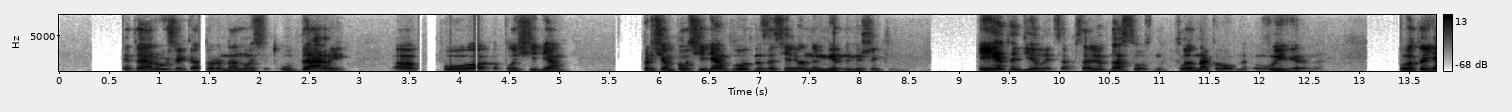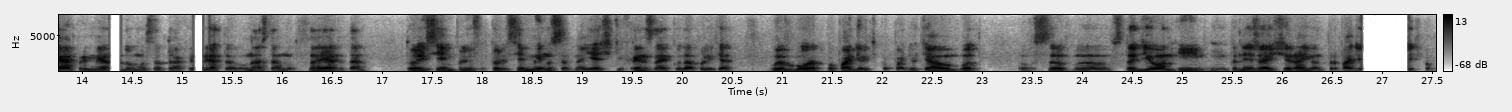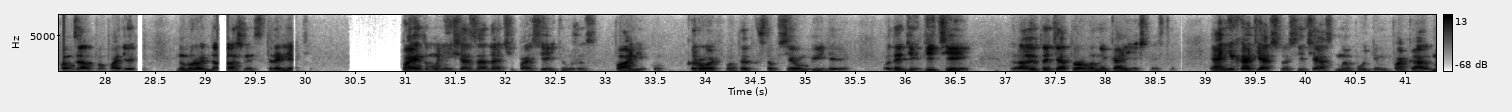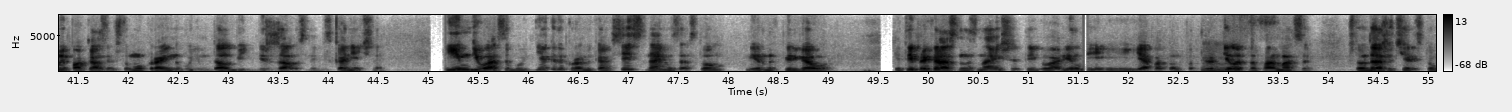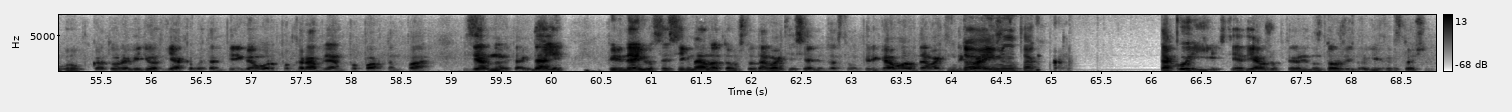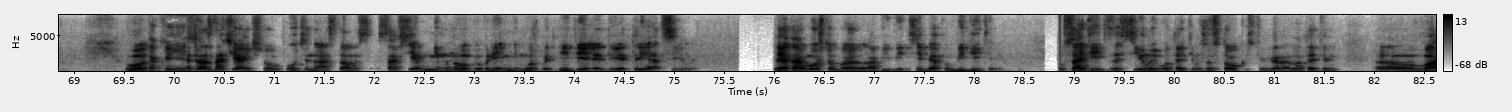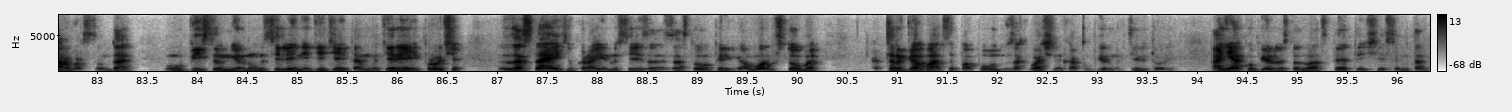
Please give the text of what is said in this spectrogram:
Это оружие, которое наносит удары а, по площадям, причем площадям, плотно заселенным мирными жителями. И это делается абсолютно осознанно, хладнокровно, выверно. Вот я примерно думаю, что так. Ребята, у нас там вот снаряды там то ли 7 плюсов, то ли 7 минусов на ящике, хрен знает, куда полетят. Вы в город попадете, попадете, а вот в, в, в стадион и прилежащий район пропадете, в зал попадете, но вроде должны стрелять. Поэтому у них сейчас задача посеять ужас, панику, кровь, вот это, чтобы все увидели – вот этих детей, а, вот эти оторванные конечности. И они хотят, что сейчас мы будем пока, мы показываем, что мы Украину будем долбить безжалостно, бесконечно. И им деваться будет некогда, кроме как сесть с нами за стол мирных переговоров. И ты прекрасно знаешь, и ты говорил, и я потом подтвердил mm-hmm. эту информацию, что даже через ту группу, которая ведет якобы там переговоры по кораблям, по портам, по зерну и так далее, передаются сигналы о том, что давайте сядем за стол переговоров, давайте Да, именно так. Такое есть. Это я уже подтвердил тоже из других источников. Вот. Так и есть. Это означает, что у Путина осталось совсем немного времени, может быть, недели две-три от силы, для того, чтобы объявить себя победителем. Усадить за силой вот этим жестокостью, вот этим э, варварством, да, убийством мирного населения, детей, там, матерей и прочее, заставить Украину сесть за, за стол переговоров, чтобы торговаться по поводу захваченных оккупированных территорий. Они оккупировали 125 тысяч, если мы там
